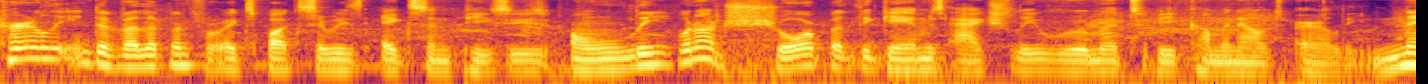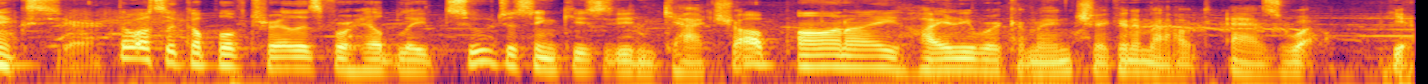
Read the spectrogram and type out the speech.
Currently in development for Xbox Series X and PCs only, we're not sure but the game is actually rumored to be coming out early next year. There was a couple of trailers for Hellblade 2 just in case you didn't catch up on, I highly recommend checking them out as well. Here.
